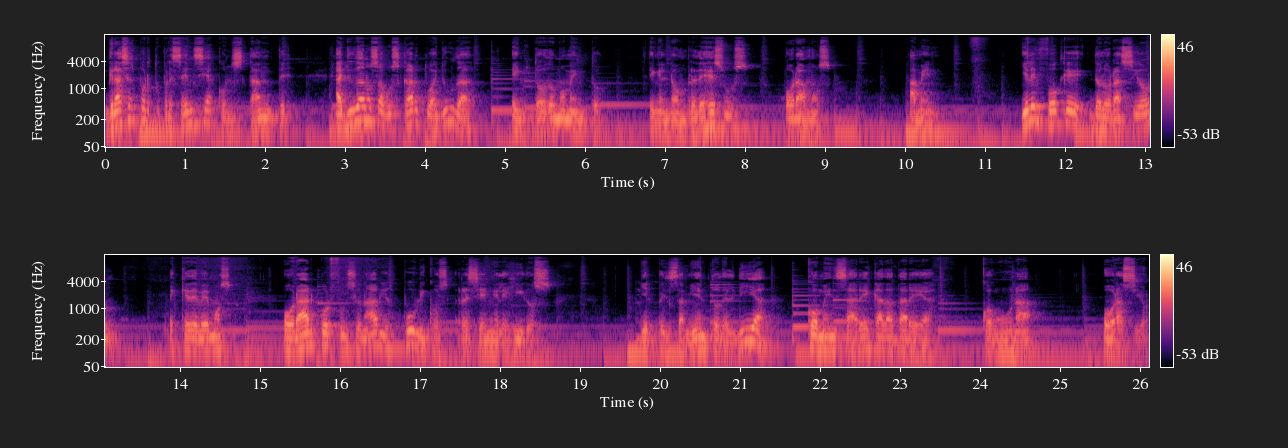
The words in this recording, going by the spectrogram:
gracias por tu presencia constante. Ayúdanos a buscar tu ayuda en todo momento. En el nombre de Jesús oramos. Amén. Y el enfoque de la oración es que debemos orar por funcionarios públicos recién elegidos y el pensamiento del día, comenzaré cada tarea con una oración.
